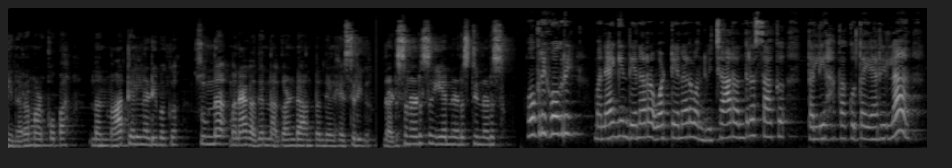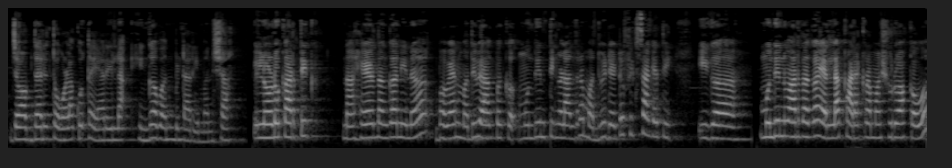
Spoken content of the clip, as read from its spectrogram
ಏನಾರ ಮಾಡ್ಕೋಪ ನನ್ ಮಾತೆಲ್ಲ ನಡಿಬೇಕು. ಸುಮ್ಮನೆ ಮನ್ಯಾಗ ಅದನ್ನ ಗಂಡ ಅಂತಂದೇಳಿ ಹೆಸರಿಗೆ. ನಡ್ಸು ನಡ್ಸು ಏನ್ ನಡೆಸ್ತೀನಿ ನಡ್ಸು. ಹೋಗ್ರಿ ಹೋಗ್ರಿ. ಮನ್ಯಾಗಿಂದ ಏನಾರ ಒಟ್ಟ ಏನಾರ ಒಂದ್ ವಿಚಾರ ಅಂದ್ರೆ ಸಾಕು. ತಲೆ ಹಾಕಕ್ಕೂ ತಯಾರಿಲ್ಲ ಜವಾಬ್ದಾರಿ ತಗೊಳಕ್ಕೂ ತಯಾರಿಲ್ಲ. ಹಿಂಗ ಬಂದ್ಬಿಟ್ಟಾರಿ ಮನುಷ್ಯ. ಇಲ್ಲ ನೋಡು ಕಾರ್ತಿಕ್ ನಾ ಹೇಳ್ದಂಗ ನೀನ ಭವ್ಯನ್ ಮದುವೆ ಆಗ್ಬೇಕು. ಮುಂದಿನ ತಿಂಗಳ ಅಂದ್ರೆ ಮದುವೆ ಡೇಟ್ ಫಿಕ್ಸ್ ಆಗೈತಿ. ಈಗ ಮುಂದಿನ ವಾರದಾಗ ಎಲ್ಲಾ ಕಾರ್ಯಕ್ರಮ ಶುರು ಆಕವು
